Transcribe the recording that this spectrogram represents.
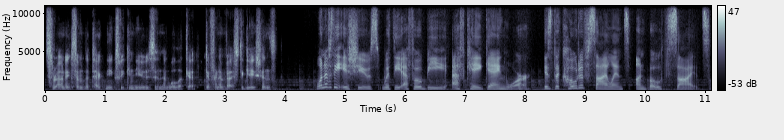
surrounding some of the techniques we can use. And then we'll look at different investigations. One of the issues with the FOB FK gang war is the code of silence on both sides.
